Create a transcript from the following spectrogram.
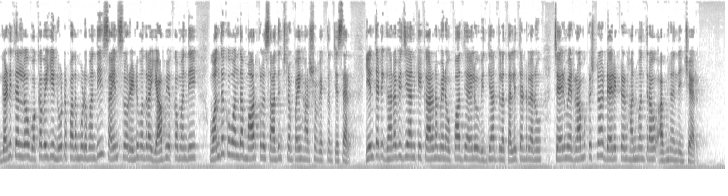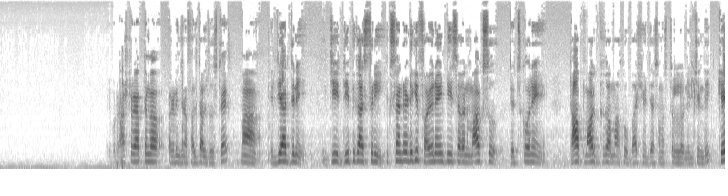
గణితంలో ఒక వెయ్యి నూట పదమూడు మంది సైన్స్లో రెండు వందల యాభై ఒక్క మంది వందకు వంద మార్కులు సాధించడంపై హర్షం వ్యక్తం చేశారు. ఇంతటి ఘన విజయానికి కారణమైన ఉపాధ్యాయులు విద్యార్థుల తల్లిదండ్రులను చైర్మన్ రామకృష్ణ డైరెక్టర్ హనుమంతరావు అభినందించారు. ఇప్పుడు రాష్ట్ర వ్యాప్తంగా ప్రకటించిన ఫలితాలు చూస్తే మా విద్యార్థిని జి దీపికాశ్రీ సిక్స్ హండ్రెడ్కి ఫైవ్ నైంటీ సెవెన్ మార్క్స్ తెచ్చుకొని టాప్ మార్క్గా మాకు భాష్య విద్యా సంస్థల్లో నిలిచింది. కే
